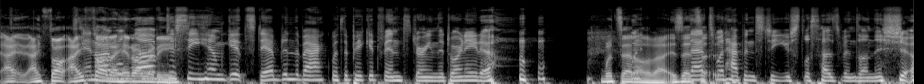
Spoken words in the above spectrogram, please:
I, I, thought I and thought I I, had love already. to see him get stabbed in the back with a picket fence during the tornado. What's that all about? Is that that's what happens to useless husbands on this show.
